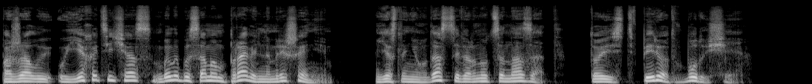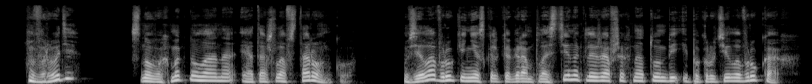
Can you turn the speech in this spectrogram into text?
Пожалуй, уехать сейчас было бы самым правильным решением, если не удастся вернуться назад, то есть вперед, в будущее. «Вроде?» Снова хмыкнула она и отошла в сторонку. Взяла в руки несколько грамм пластинок, лежавших на тумбе, и покрутила в руках.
